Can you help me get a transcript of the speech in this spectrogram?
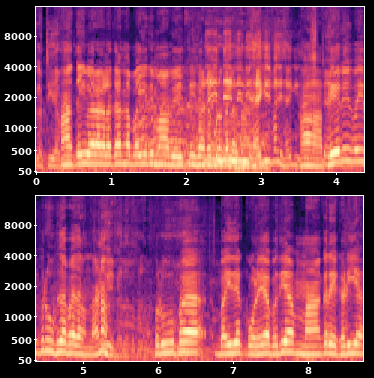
ਕੱਟੀ ਆ ਹਾਂ ਕਈ ਵਾਰ ਅਗਲਾ ਕਹਿੰਦਾ ਬਾਈ ਇਹਦੀ ਮਾਂ ਵੇਚਤੀ ਸਾਡੇ ਨਹੀਂ ਕੋਲ ਨਹੀਂ ਨਹੀਂ ਗੱਲਾਂ ਹੈਗੀ ਭਾਈ ਹੈਗੀ। ਹਾਂ ਫੇਰ ਵੀ ਬਾਈ ਪ੍ਰੂਫ ਦਾ ਫਾਇਦਾ ਹੁੰਦਾ ਹਨਾ? ਕੋਈ ਫਾਇਦਾ। ਪ੍ਰੂਫ ਬਾਈ ਦੇ ਕੋਲੇ ਆ ਵਧੀਆ ਮਾਂ ਘਰੇ ਖੜੀ ਆ।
